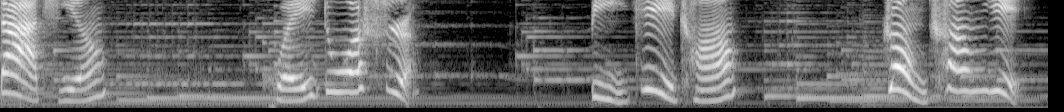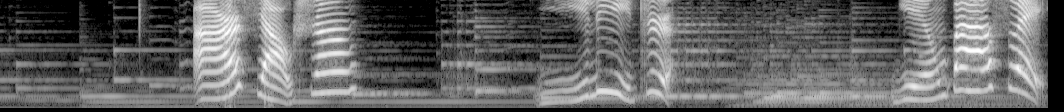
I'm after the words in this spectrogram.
大庭，回多事。笔记成。众称义，而小生宜立志。盈八岁，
